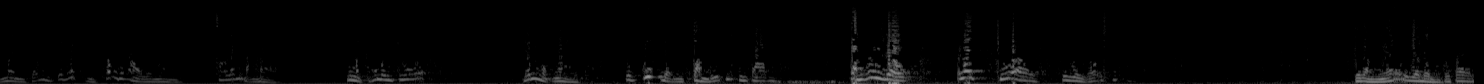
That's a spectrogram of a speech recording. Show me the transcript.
mình cũng cái cái mình không thế nào là mình so lánh bạn bè. Nhưng mà cảm ơn Chúa, đến một ngày tôi quyết định cầm cái chiếc ta cầm cái rượu tôi nói Chúa ơi, tôi quỳ gối tôi còn nhớ gia đình của tôi.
